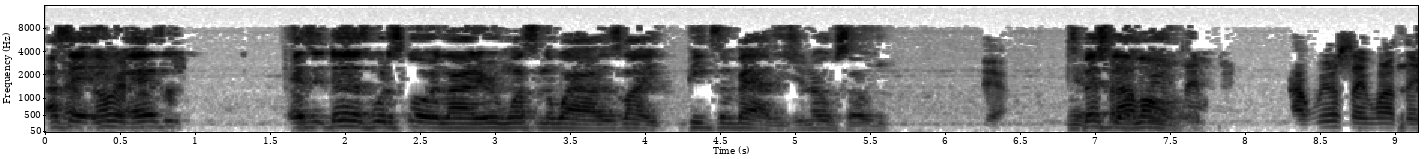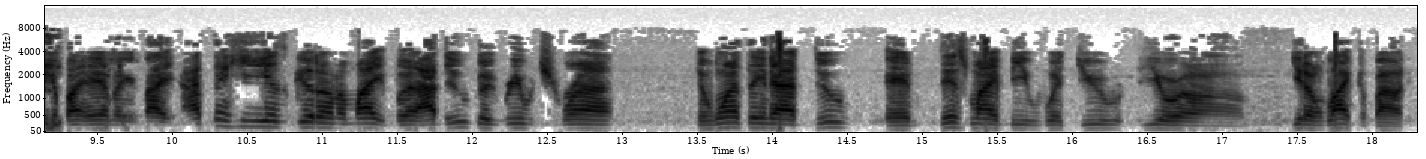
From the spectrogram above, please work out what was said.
I said, you know, as it as it does with a storyline, every once in a while, it's like peaks and valleys, you know. So, especially But I alone. will, I will say one thing about LA Knight. I think he is good on the mic, but I do agree with you, Ron. The one thing that I do, and this might be what you you're um, you don't like about it.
